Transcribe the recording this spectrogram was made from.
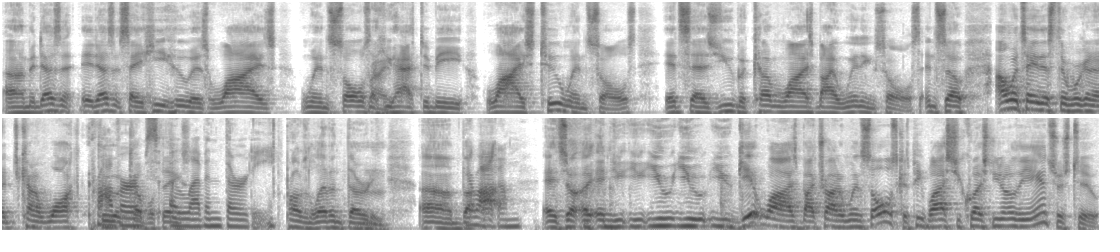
Um, it doesn't. It doesn't say he who is wise wins souls. Like you have to be wise to win souls. It says you become wise by winning souls. And so I want to tell you this. That we're going to kind of walk through a couple Proverbs things. eleven thirty. Proverbs eleven thirty. Um, but You're I- welcome. and so, uh, and you, you, you, you, you get wise by trying to win souls because people ask you questions you don't know the answers to.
